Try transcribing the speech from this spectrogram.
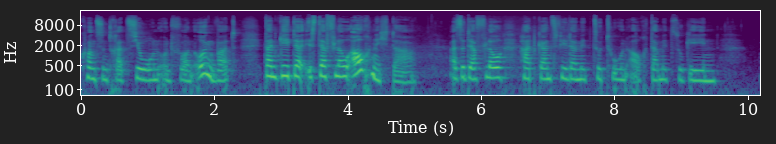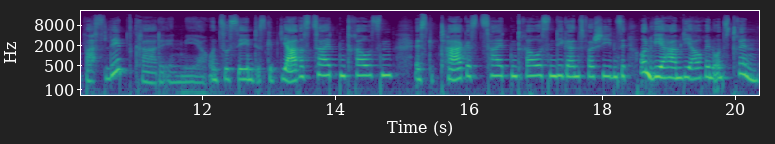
Konzentration und von irgendwas, dann geht der, ist der Flow auch nicht da. Also der Flow hat ganz viel damit zu tun, auch damit zu gehen, was lebt gerade in mir und zu sehen, es gibt Jahreszeiten draußen, es gibt Tageszeiten draußen, die ganz verschieden sind und wir haben die auch in uns drin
